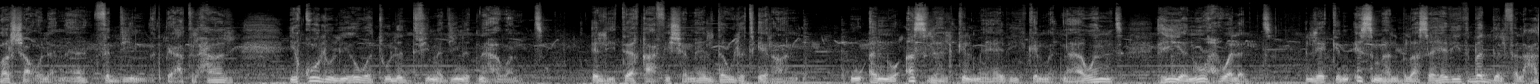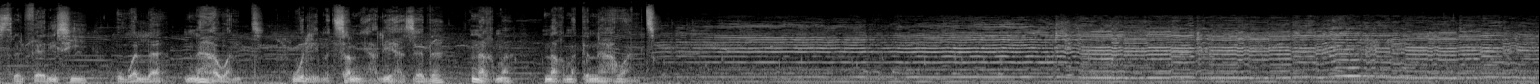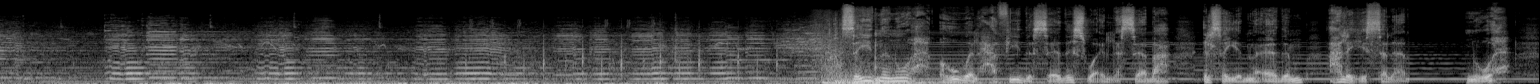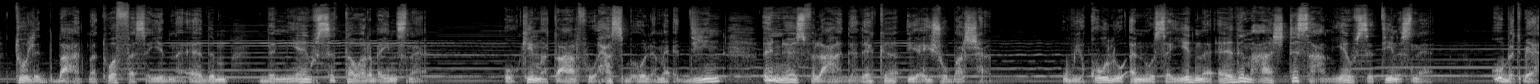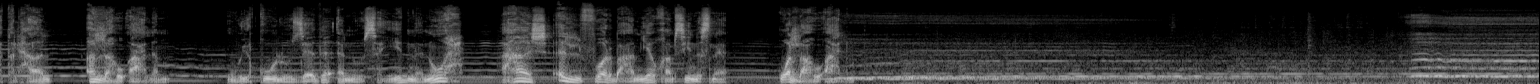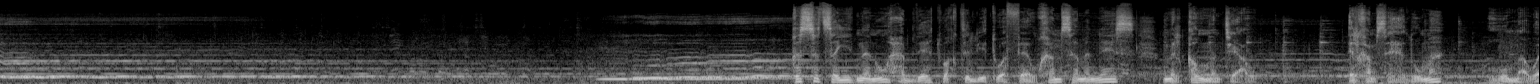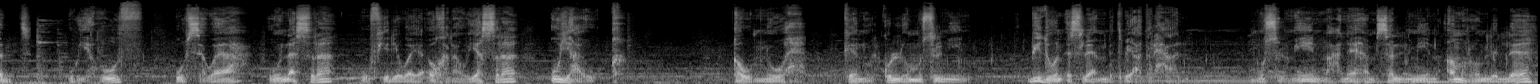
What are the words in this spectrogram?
برشا علماء في الدين بطبيعة الحال يقولوا اللي هو تولد في مدينة نهاوند اللي تقع في شمال دولة إيران وأنه أصلها الكلمة هذه كلمة نهاوند هي نوح ولد لكن اسمها البلاصة هذه تبدل في العصر الفارسي ولا نهاوند واللي متسمي عليها زادة نغمة نغمة النهاوند سيدنا نوح هو الحفيد السادس وإلا السابع لسيدنا آدم عليه السلام. نوح تولد بعد ما توفى سيدنا آدم ب 146 سنة. وكما تعرفوا حسب علماء الدين الناس في العهد ذاك يعيشوا برشا. ويقولوا أنه سيدنا آدم عاش 960 سنة وبطبيعة الحال الله أعلم ويقولوا زاد أنه سيدنا نوح عاش 1450 سنة والله أعلم. قصة سيدنا نوح بدات وقت اللي توفاو خمسة من الناس من القوم متاعو الخمسة هذوما هما ود ويهوث وسواع ونسرة وفي رواية أخرى ويسرى ويعوق. قوم نوح كانوا كلهم مسلمين بدون إسلام بطبيعة الحال. مسلمين معناها مسلمين أمرهم لله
